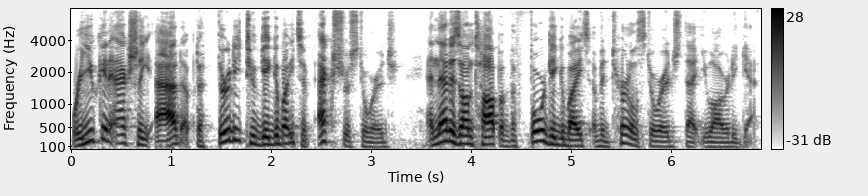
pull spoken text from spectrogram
where you can actually add up to 32 gigabytes of extra storage, and that is on top of the 4 gigabytes of internal storage that you already get.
